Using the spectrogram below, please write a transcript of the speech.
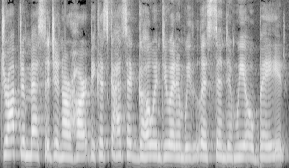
dropped a message in our heart, because God said, Go and do it. And we listened and we obeyed.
